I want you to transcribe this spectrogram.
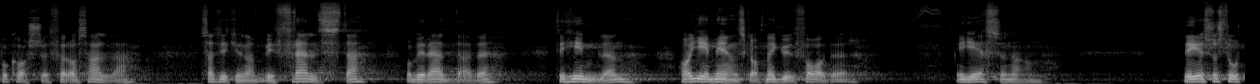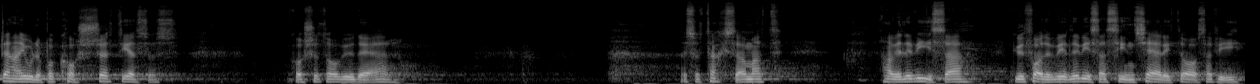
på korset för oss alla så att vi kunde bli frälsta och bli räddade till himlen ha gemenskap med Gud Fader. I Jesu namn. Det är så stort det han gjorde på korset, Jesus. Korset har vi ju där. Jag är så tacksam att han ville visa, Gud Fader ville visa sin kärlek till oss, att vi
